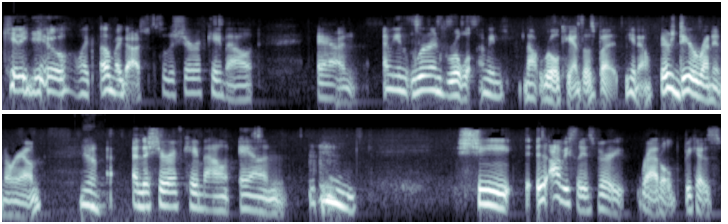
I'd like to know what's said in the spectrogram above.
kidding you. I'm like, oh my gosh. So the sheriff came out and I mean, we're in rural, I mean, not rural Kansas, but you know, there's deer running around. Yeah. And the sheriff came out and she obviously is very rattled because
